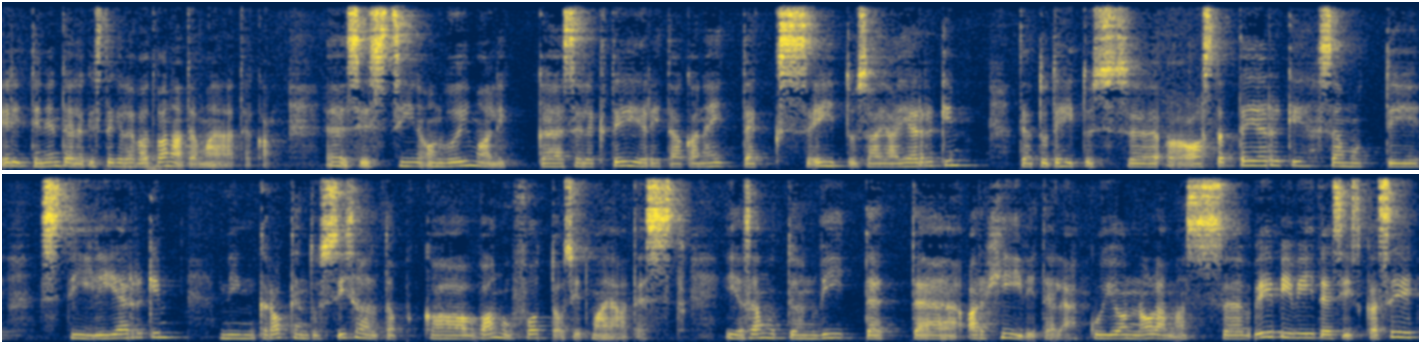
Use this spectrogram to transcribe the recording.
eriti nendele, kes tegelevad vanade majadega. sest siin on võimalik selekteerida ka näiteks ehitusaja järgi, teatud ehitusaastate järgi, samuti stiili järgi ning rakendus sisaldab ka vanu fotosid majadest ja samuti on viited arhiividele, kui on olemas veebiviide, siis ka see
